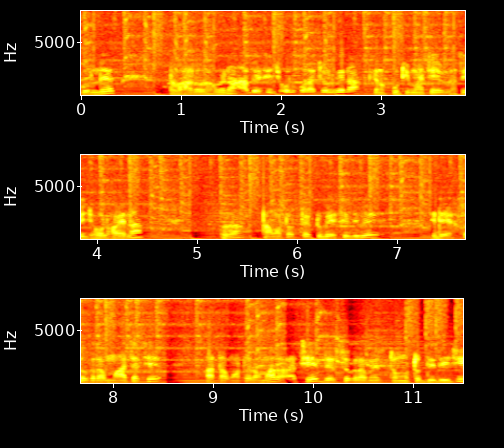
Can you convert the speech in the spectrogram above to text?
করলে ভালো হবে না, আর বেশি ঝোল করা চলবে না, কেন পুঁটি মাছে বেশি ঝোল হয় না। সুতরাং টমাটোরটা একটু বেশি দিবে এটা একশো গ্রাম মাছ আছে, আর টমাটোর আমার আছে দেড়শো গ্রামের টমেটো দিয়ে দিয়েছি।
